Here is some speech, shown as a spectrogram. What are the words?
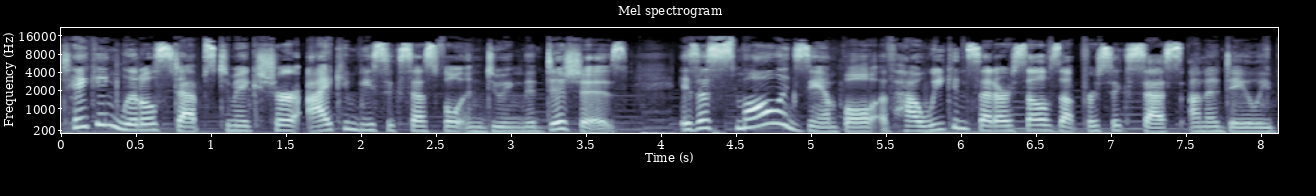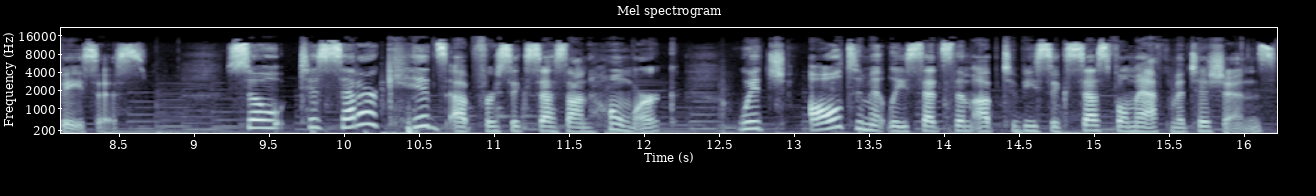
Taking little steps to make sure I can be successful in doing the dishes is a small example of how we can set ourselves up for success on a daily basis. So, to set our kids up for success on homework, which ultimately sets them up to be successful mathematicians,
